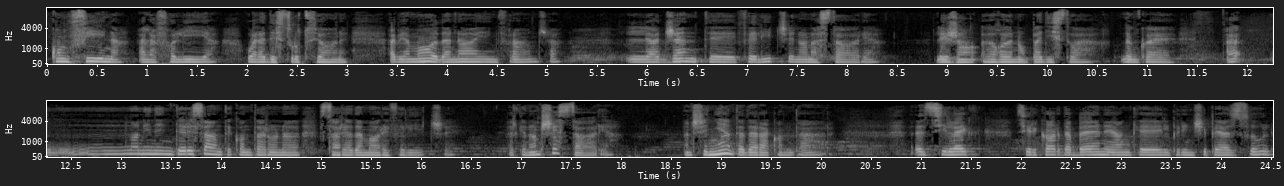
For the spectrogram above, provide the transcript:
confina alla follia o alla distruzione. Abbiamo da noi in Francia, la gente felice non ha storia, les gens heureux n'ont pas d'histoire. Dunque, mm, non è interessante contare una storia d'amore felice, perché non c'è storia, non c'è niente da raccontare. Eh, se lei si ricorda bene anche il principe Azul,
